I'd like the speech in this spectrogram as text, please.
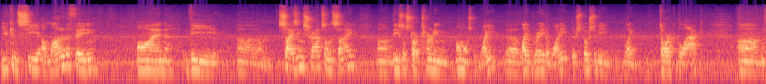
you can see a lot of the fading on the um, sizing straps on the side. Um, these will start turning almost white, uh, light gray to white. They're supposed to be like dark black. Um,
